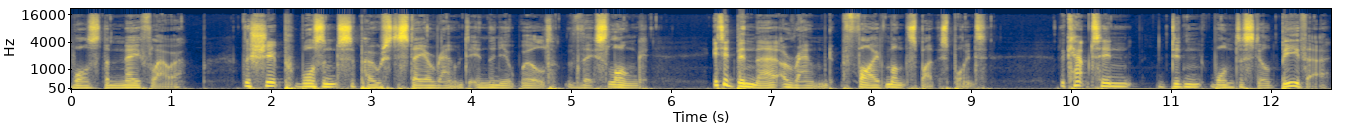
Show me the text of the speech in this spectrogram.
was the Mayflower. The ship wasn't supposed to stay around in the New World this long. It had been there around five months by this point. The captain didn't want to still be there.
